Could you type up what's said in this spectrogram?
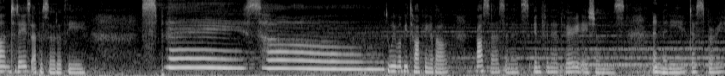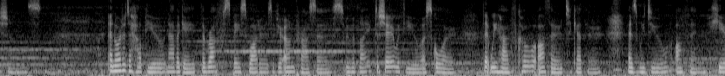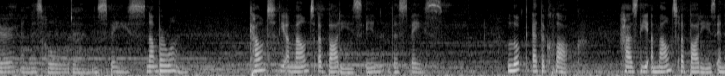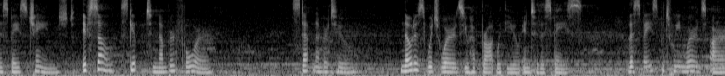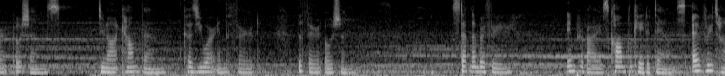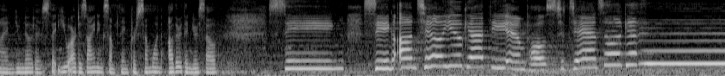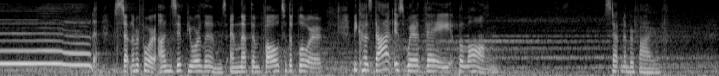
On today's episode of the Space Hold, we will be talking about process and its infinite variations and many desperations. In order to help you navigate the rough space waters of your own process, we would like to share with you a score that we have co authored together, as we do often here in this holden space. Number one count the amount of bodies in the space. Look at the clock. Has the amount of bodies in the space changed? If so, skip to number four. Step number two. Notice which words you have brought with you into the space. The space between words are oceans. Do not count them, because you are in the third, the third ocean. Step number three improvise complicated dance every time you notice that you are designing something for someone other than yourself. Sing, sing until you get the impulse to dance again. Step number four unzip your limbs and let them fall to the floor because that is where they belong. Step number five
